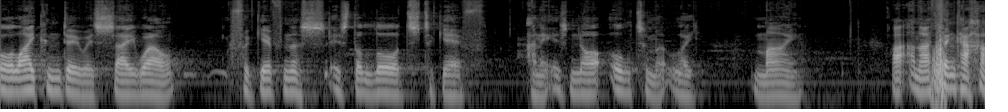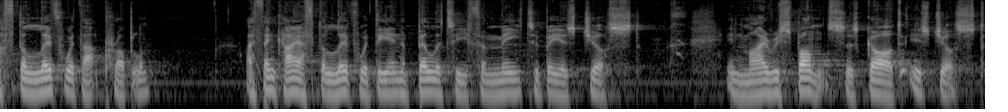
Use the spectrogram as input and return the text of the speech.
all I can do is say, well, forgiveness is the Lord's to give, and it is not ultimately mine. And I think I have to live with that problem. I think I have to live with the inability for me to be as just in my response as God is just.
